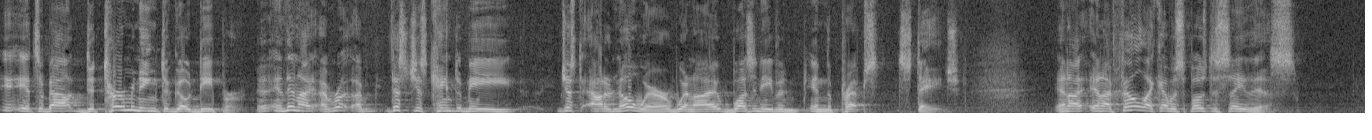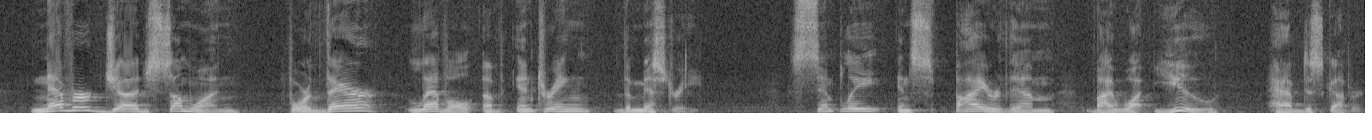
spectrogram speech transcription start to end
it's about determining to go deeper. And then I, I, I, this just came to me just out of nowhere when I wasn't even in the prep stage. And I, and I felt like I was supposed to say this Never judge someone for their level of entering the mystery. Simply inspire them by what you have discovered.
